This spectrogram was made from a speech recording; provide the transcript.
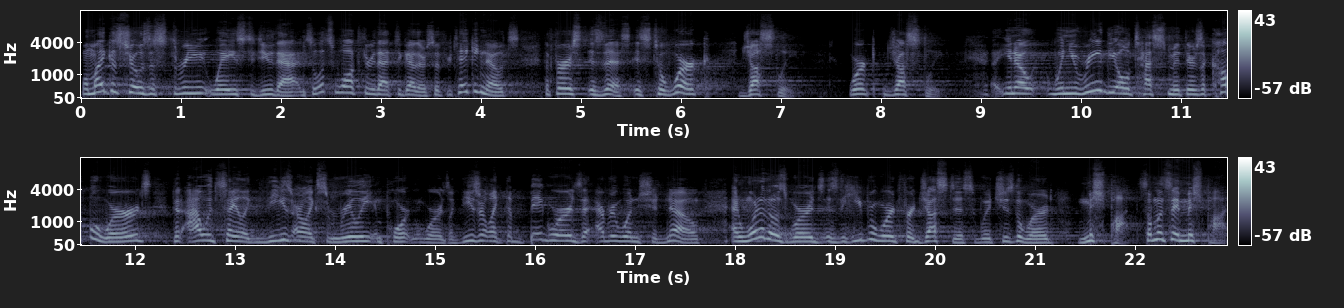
Well, Micah shows us three ways to do that. And so let's walk through that together. So if you're taking notes, the first is this is to work justly. Work justly. You know, when you read the Old Testament, there's a couple words that I would say, like, these are like some really important words. Like, these are like the big words that everyone should know. And one of those words is the Hebrew word for justice, which is the word mishpat. Someone say mishpat.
